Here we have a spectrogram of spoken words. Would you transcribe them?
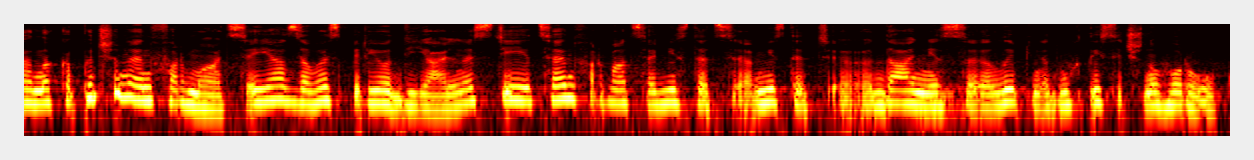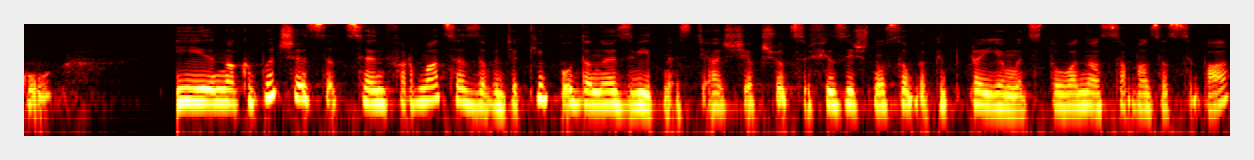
накопичена інформація за весь період діяльності. І ця інформація містить, містить е, дані з липня 2000 року. І накопичується ця інформація завдяки поданої звітності. А якщо це фізична особа-підприємець, то вона сама за себе,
